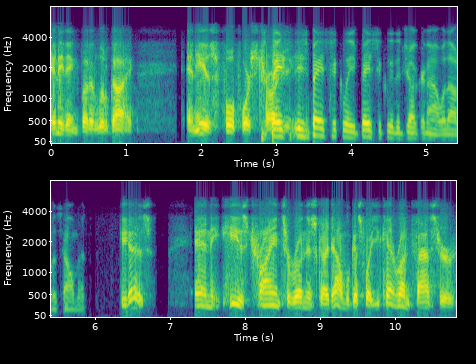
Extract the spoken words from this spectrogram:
anything but a little guy and he is full force He's, charging. he's basically basically the juggernaut without his helmet. He is, and he is trying to run this guy down. Well, guess what? You can't run faster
